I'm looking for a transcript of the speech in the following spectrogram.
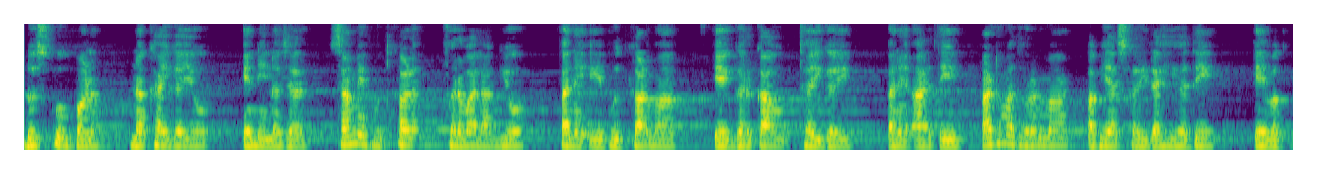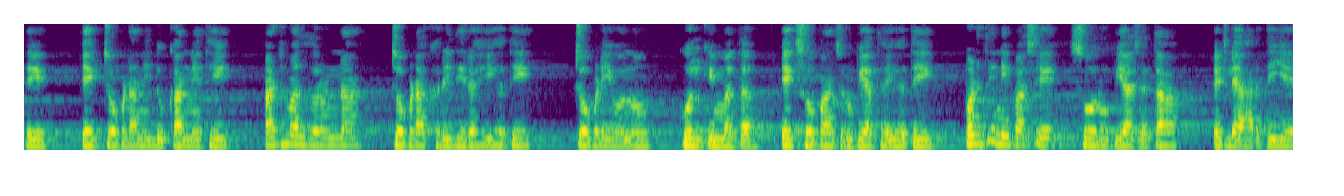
ડુસકું પણ નખાઈ ગયું. એની નજર સામે ભૂતકાળ ફરવા લાગ્યો અને એ ભૂતકાળમાં એ ગરકાવ થઈ ગઈ અને આરતી આઠમા ધોરણમાં અભ્યાસ કરી રહી હતી. એ વખતે એક ચોપડાની દુકાનેથી આઠમા ધોરણના ચોપડા ખરીદી રહી હતી. ચોપડીઓનો કુલ કિંમત એકસો પાંચ રૂપિયા થઈ હતી, પણ તેની પાસે સો રૂપિયા જ હતા. એટલે આરતીએ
